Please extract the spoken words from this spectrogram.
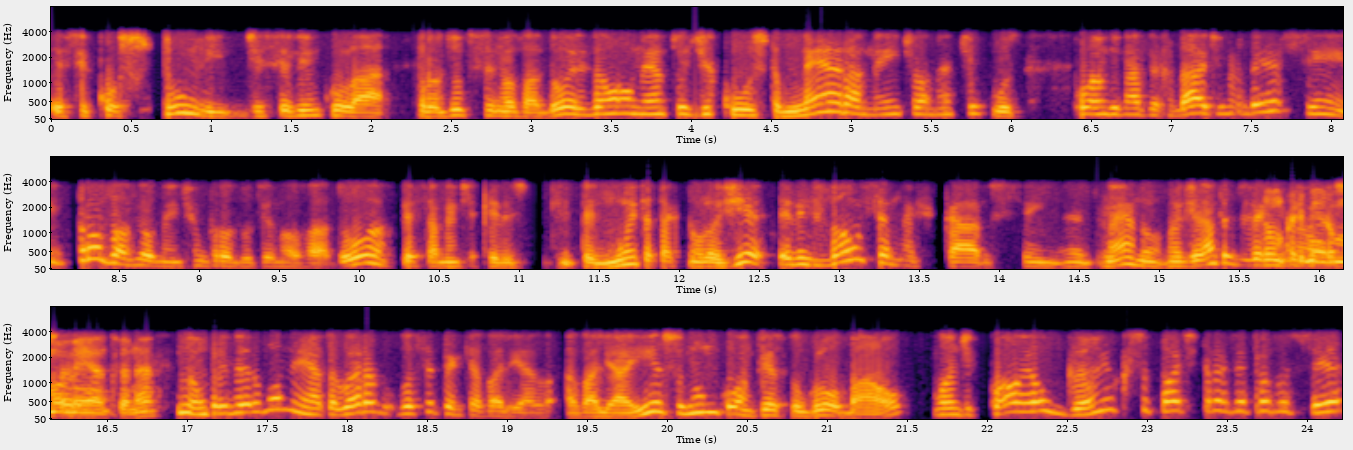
esse costume de se vincular produtos inovadores a um aumento de custo, meramente um aumento de custo. Quando na verdade não é bem assim. Provavelmente um produto inovador, especialmente aqueles que têm muita tecnologia, eles vão ser mais caros, sim. Né? Não, não adianta dizer Num que primeiro não, momento, né? Num primeiro momento. Agora, você tem que avaliar, avaliar isso num contexto global, onde qual é o ganho que isso pode trazer para você,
